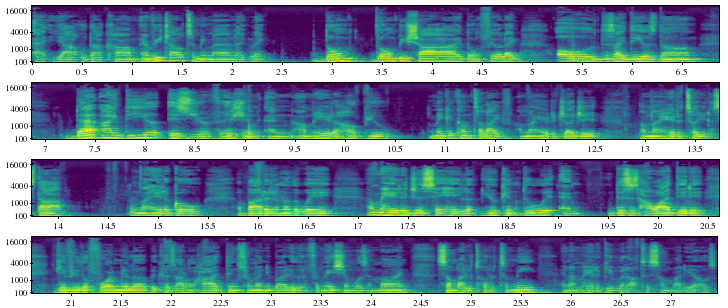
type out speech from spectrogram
at yahoo.com and reach out to me man. Like like don't don't be shy. Don't feel like oh this idea is dumb. That idea is your vision and i'm here to help you make it come to life. I'm not here to judge it. I'm not here to tell you to stop. I'm not here to go about it another way. I'm here to just say hey look you can do it and this is how I did it, give you the formula because I don't hide things from anybody. The information wasn't mine. Somebody taught it to me, and I'm here to give it out to somebody else.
